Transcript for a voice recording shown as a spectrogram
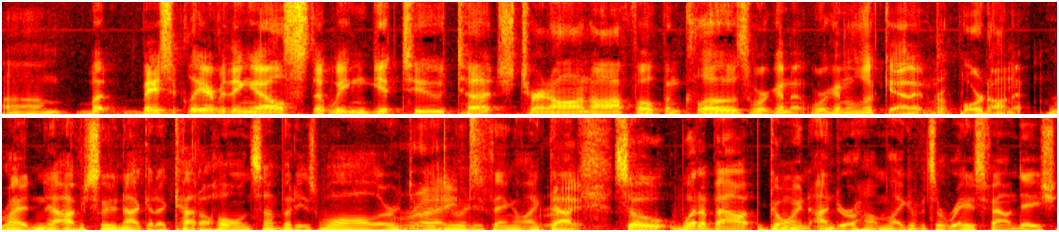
Um, but basically everything else that we can get to, touch, turn on, off, open, close, we're gonna we're gonna look at it and report on it. Right. And obviously, you're not going to cut a hole in somebody's wall or, or do anything like Right. that. So, what about going under a home? Like if it's a raised foundation,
